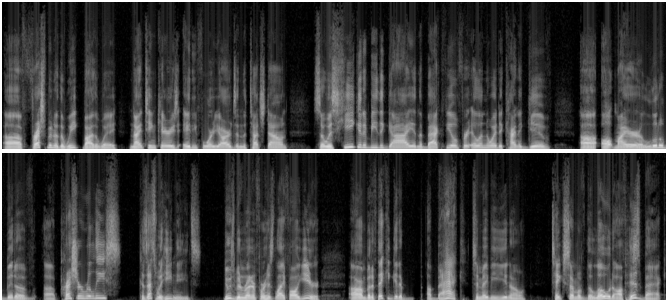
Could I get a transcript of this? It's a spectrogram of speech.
uh, freshman of the week, by the way, 19 carries, 84 yards, and the touchdown. So is he going to be the guy in the backfield for Illinois to kind of give uh, Altmyer a little bit of uh, pressure release? Because that's what he needs. Dude's been running for his life all year. Um, but if they could get a, a back to maybe, you know, take some of the load off his back,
